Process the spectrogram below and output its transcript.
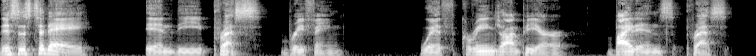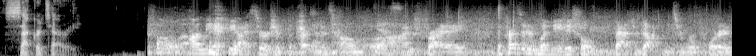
This is today in the press briefing with Karine Jean Pierre, Biden's press secretary. On the FBI search of the president's home uh, yes. on Friday, the president, when the initial batch of documents were reported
